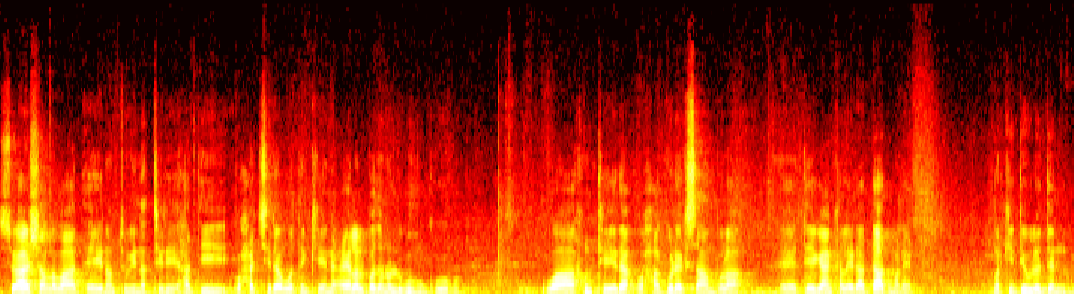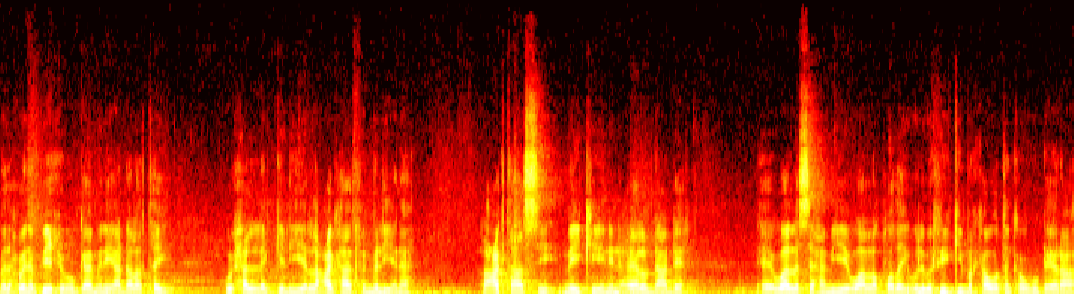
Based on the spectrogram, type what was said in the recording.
Su'aasha labaad ee inantu ina tidhi haddii waxaa jira waddankeena ceelal badan oo lagu hungoobo waa runteeda waxaa good ee deegaanka la yidhaha daad madheer markii dowladdan madaxweyne biixi hogaaminaya dhalatay waxaa la geliyey lacag million ah lacagtaasi may keenin ceelal dhaadheer Ee, waa la sahamiyey waa la qoday waliba riigii markaa waddanka ugu dheeraa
